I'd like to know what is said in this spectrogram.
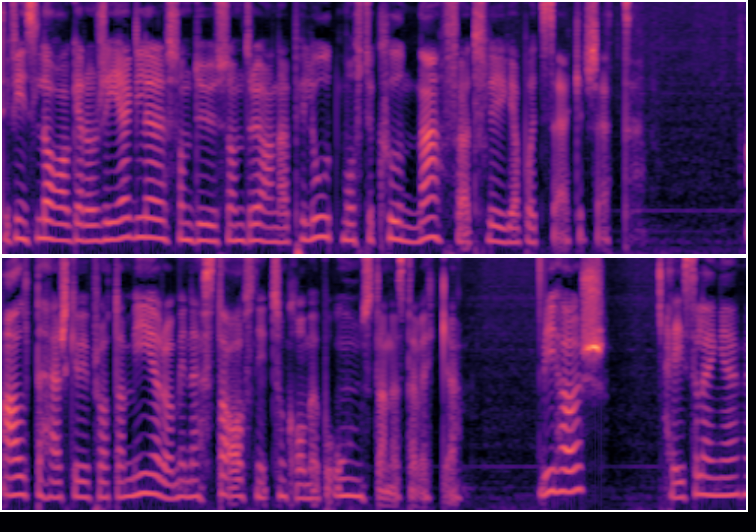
Det finns lagar och regler som du som drönarpilot måste kunna för att flyga på ett säkert sätt. Allt det här ska vi prata mer om i nästa avsnitt som kommer på onsdag nästa vecka. Vi hörs! Hej så länge!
